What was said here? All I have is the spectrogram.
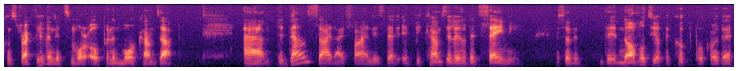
constructive and it's more open and more comes up. Um, the downside I find is that it becomes a little bit samey. So the, the novelty of the cookbook or the,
